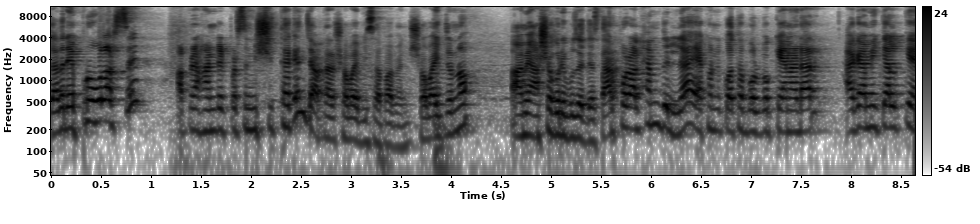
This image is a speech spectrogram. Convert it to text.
যাদের অ্যাপ্রুভাল আসছে, আপনারা হান্ড্রেড পার্সেন্ট নিশ্চিত থাকেন যে আপনারা সবাই ভিসা পাবেন। সবাই জন্য আমি আশা করি বুঝাইতেছি তারপর আলহামদুলিল্লাহ, এখন কথা বলব কানাডার আগামীকালকে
